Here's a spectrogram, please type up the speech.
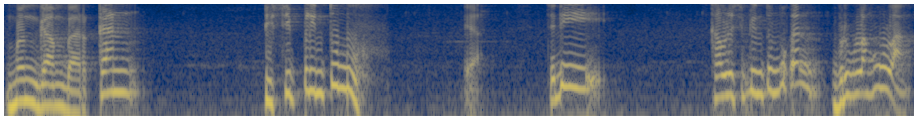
menggambarkan disiplin tubuh. Ya. Jadi kalau disiplin tubuh kan berulang-ulang.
